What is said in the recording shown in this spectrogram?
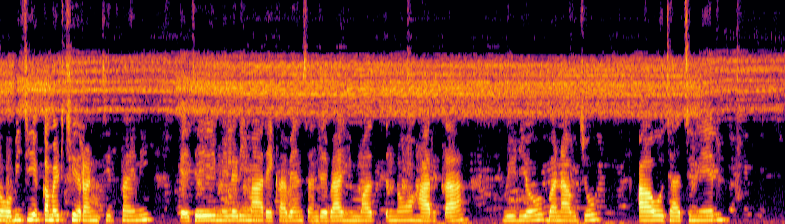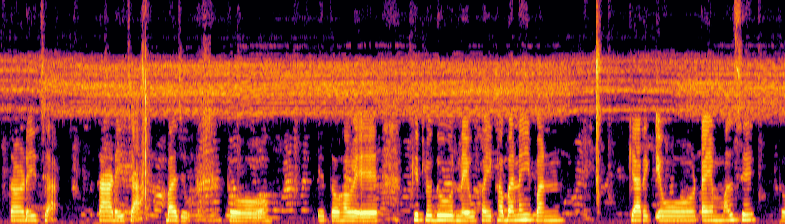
તો બીજી એક કમેન્ટ છે રણજીતભાઈની કે જે મેલેડીમાં રેખાબેન સંજયભાઈ હિંમતનો હારતા વીડિયો બનાવજો. આવો જાજમેર તળેજા તાળેજા બાજુ. તો એ તો હવે કેટલું દૂર ને એવું કંઈ ખબર નહીં, પણ ક્યારેક એવો ટાઈમ મળશે. તો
